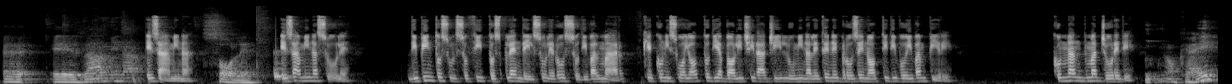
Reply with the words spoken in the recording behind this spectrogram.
eh, esamina Esamina. sole. Esamina sole. Dipinto sul soffitto splende il sole rosso di Valmar, che con i suoi otto diabolici raggi illumina le tenebrose notti di voi vampiri. Command maggiore di. Ok,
